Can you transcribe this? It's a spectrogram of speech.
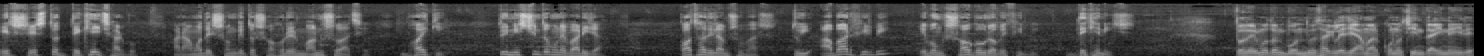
এর শেষ তো দেখেই ছাড়বো। আর আমাদের সঙ্গে তো শহরের মানুষও আছে। ভয় কি? তুই নিশ্চিন্ত মনে বাড়ি যা। কথা দিলাম সুভাষ তুই আবার ফিরবি এবং সগৌরবে ফিরবি। দেখে নিস। তোদের মতন বন্ধু থাকলে যে আমার কোনো চিন্তাই নেই রে।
